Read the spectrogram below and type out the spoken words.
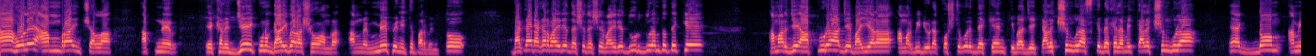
না হলে আমরা ইনশাল্লাহ আপনার এখানে যে কোনো গাড়ি ভাড়া সহ আমরা আপনি মেপে নিতে পারবেন। তো ঢাকা, ঢাকার বাইরে, দেশে, দেশের বাইরে, দূর দূরান্ত থেকে আমার যে আপুরা, যে ভাইয়ারা আমার ভিডিওটা কষ্ট করে দেখেন, কিংবা যে কালেকশনগুলো আজকে দেখালাম, এই কালেকশনগুলা একদম আমি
